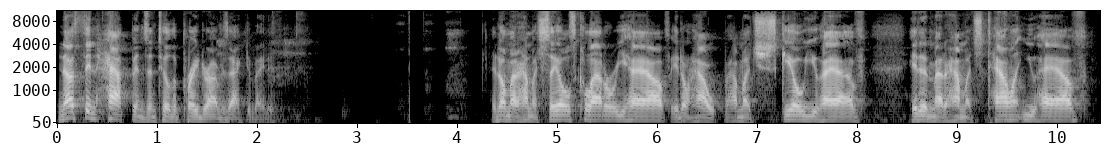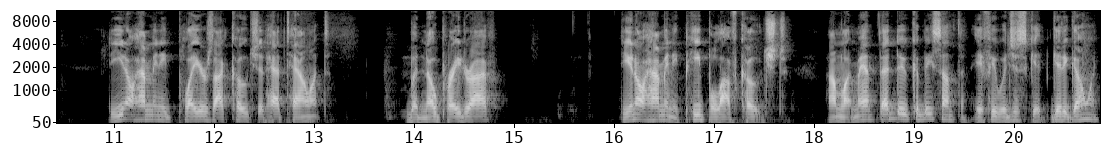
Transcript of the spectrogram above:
Nothing happens until the prey drive is activated. It don't matter how much sales collateral you have. It don't how how much skill you have. It doesn't matter how much talent you have. Do you know how many players I coached that had talent, but no prey drive? Do you know how many people I've coached? I'm like, man, that dude could be something if he would just get get it going.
